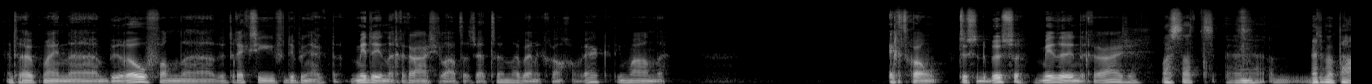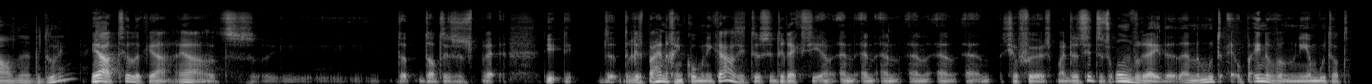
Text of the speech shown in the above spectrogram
en toen heb ik mijn eh, bureau van de directieverdieping midden in de garage laten zetten. En daar ben ik gewoon gaan werken die maanden. echt gewoon tussen de bussen, midden in de garage. Was dat uh, met een bepaalde bedoeling? Ja, tuurlijk, ja. ja dat, is, dat, dat is een die, die, er is bijna geen communicatie tussen directie en, en, en, en, en, en chauffeurs. Maar er zit dus onvrede. En er moet, op een of andere manier moet dat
